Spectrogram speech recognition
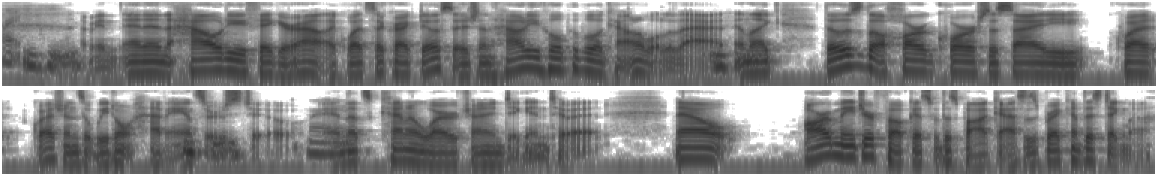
right I mean, and then how do you figure out like what's the correct dosage, and how do you hold people accountable to that? Mm-hmm. And like those are the hardcore society que- questions that we don't have answers to, Right. and that's kind of why we're trying to dig into it. Now, our major focus with this podcast is breaking up the stigma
